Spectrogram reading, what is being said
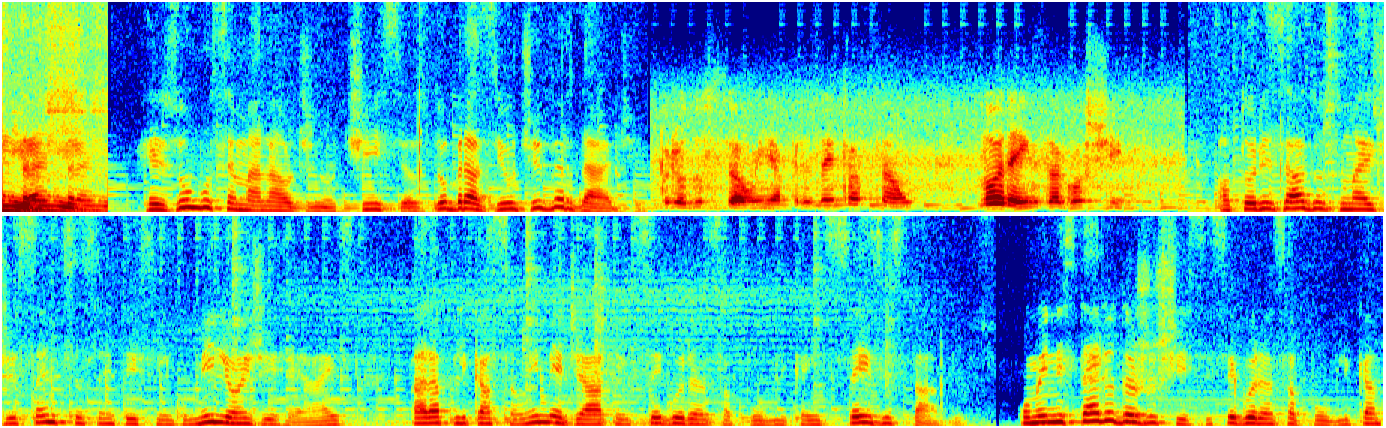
News. Resumo semanal de notícias do Brasil de verdade. Produção e apresentação, Lorenza Agostini. Autorizados mais de 165 milhões de reais para aplicação imediata em segurança pública em seis estados. O Ministério da Justiça e Segurança Pública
